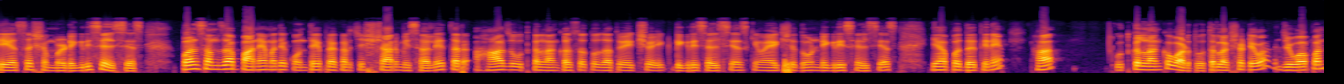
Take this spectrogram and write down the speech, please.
ते असं शंभर डिग्री सेल्सिअस. पण समजा पाण्यामध्ये कोणत्याही प्रकारचे क्षार मिसळले तर हा जो उत्कलनांक असतो तो जातो एकशे एक डिग्री सेल्सिअस किंवा एकशे दोन डिग्री सेल्सिअस या पद्धतीने हा उत्कलनांक वाढतो. तर लक्षात ठेवा जेव्हा आपण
